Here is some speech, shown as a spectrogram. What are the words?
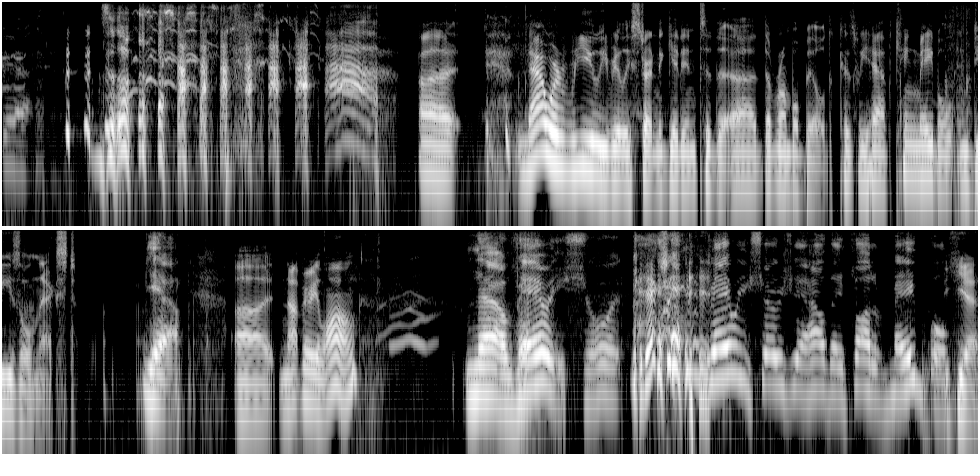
Yeah. Uh, now we're really, really starting to get into the uh, the Rumble build because we have King Mabel and Diesel next. yeah. Uh, not very long. No, very short. It actually, It very shows you how they thought of Mabel. yeah,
